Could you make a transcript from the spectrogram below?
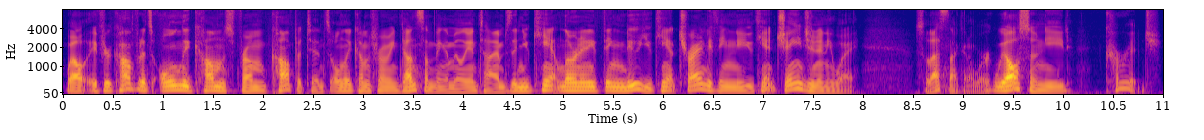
Well, if your confidence only comes from competence, only comes from having done something a million times, then you can't learn anything new. You can't try anything new. You can't change in any way. So that's not going to work. We also need courage.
